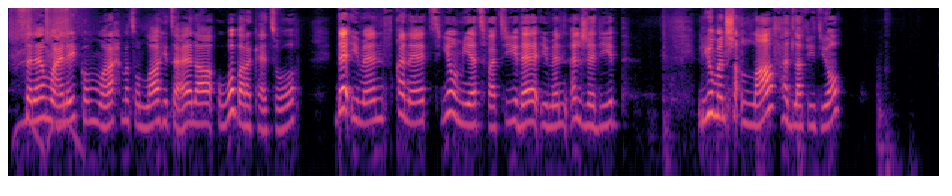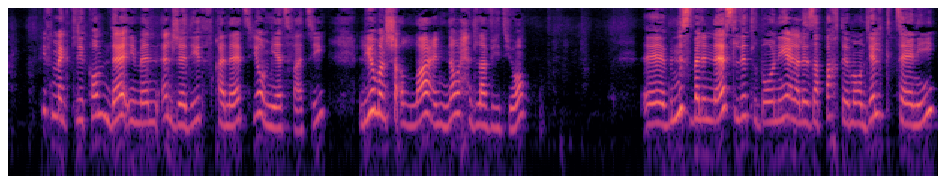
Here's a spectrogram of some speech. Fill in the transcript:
السلام عليكم ورحمة الله تعالى وبركاته. دائما في قناة يوميات فاتي دائما الجديد. اليوم إن شاء الله في هذا الفيديو كيف ما قلت لكم دائما الجديد في قناة يوميات فاتي. اليوم إن شاء الله عندنا واحد la vidéo. آه، بالنسبة للناس اللي طلبوني على les appartements ديال الكتاني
